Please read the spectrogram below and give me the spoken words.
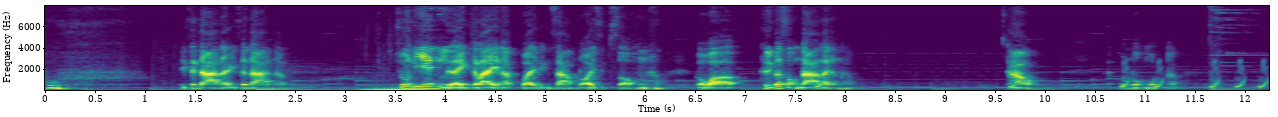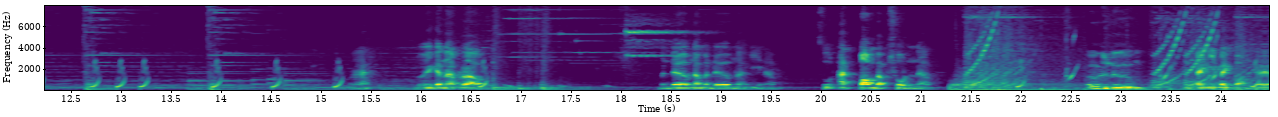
ฮู้อีกสักด่านนะอีกสักด่านนะครับ ช่วงนี้ยังเหลืออีกไกลนะครับกว่าจะถึง312นะครับ ก็ว่าคือละสองด่านแล้วกันนะครับอ้าวขนนกหมดนะครับมาลุยกันนะครับเราเห มือนเดิมนะเหมือนเดิมนะพี่นะครับ สูตรอัดป้อมแบบชนนะเอ้ยลืมใช้นี้ไปก่อนใช่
